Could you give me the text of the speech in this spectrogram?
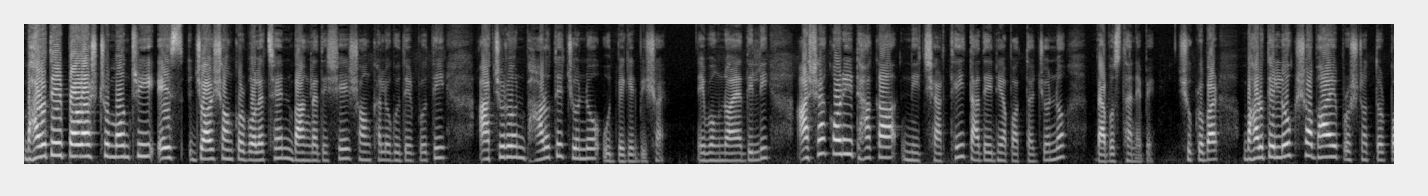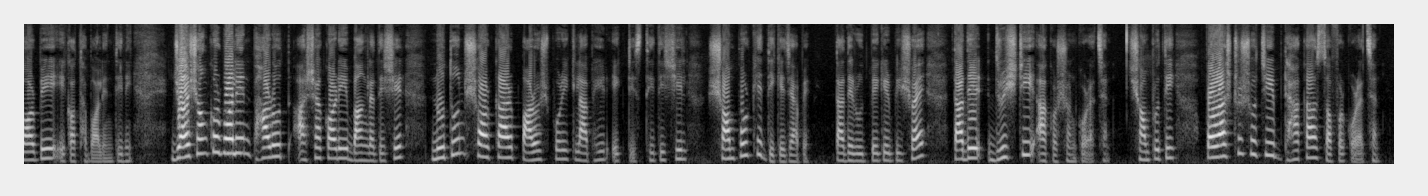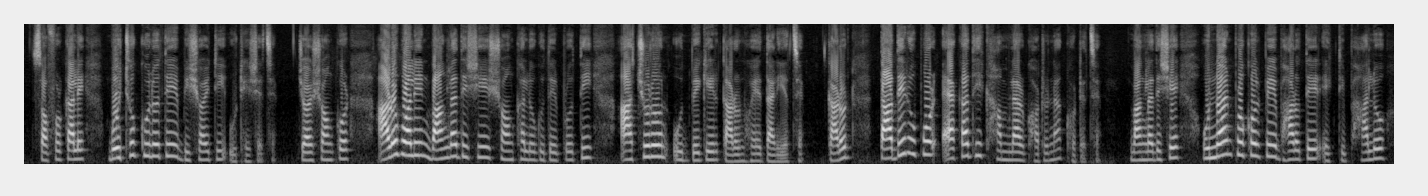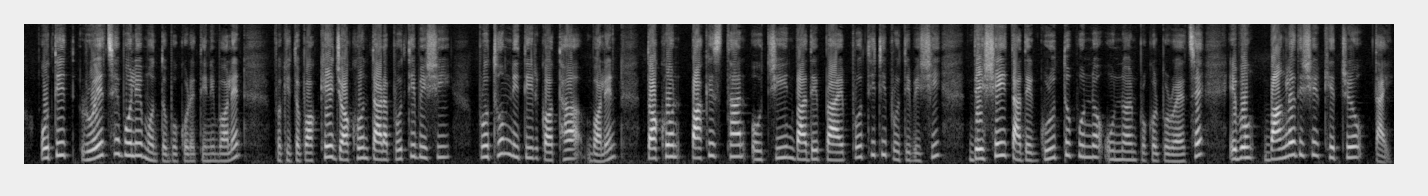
ভারতের পররাষ্ট্রমন্ত্রী এস জয়শঙ্কর বলেছেন, বাংলাদেশে সংখ্যালঘুদের প্রতি আচরণ ভারতের জন্য উদ্বেগের বিষয় এবং নয়াদিল্লি আশা করে ঢাকা নিজ স্বার্থেই তাদের নিরাপত্তার জন্য ব্যবস্থা নেবে। শুক্রবার ভারতের লোকসভায় প্রশ্নোত্তর পর্বে কথা বলেন তিনি। জয়শঙ্কর বলেন, ভারত আশা করে বাংলাদেশের নতুন সরকার পারস্পরিক লাভের একটি স্থিতিশীল সম্পর্কের দিকে যাবে। তাদের উদ্বেগের বিষয়ে তাদের দৃষ্টি আকর্ষণ করেছেন। সম্প্রতি পররাষ্ট্র সচিব ঢাকা সফর করেছেন। সফরকালে বৈঠকগুলোতে বিষয়টি উঠে এসেছে। জয়শঙ্কর আরও বলেন, বাংলাদেশে সংখ্যালঘুদের প্রতি আচরণ উদ্বেগের কারণ হয়ে দাঁড়িয়েছে, কারণ তাদের উপর একাধিক হামলার ঘটনা ঘটেছে। বাংলাদেশে উন্নয়ন প্রকল্পে ভারতের একটি ভালো অতীত রয়েছে বলে মন্তব্য করে তিনি বলেন, প্রকৃতপক্ষে যখন তারা প্রতিবেশী প্রথম নীতির কথা বলেন, তখন পাকিস্তান ও চীন বাদে প্রায় প্রতিটি প্রতিবেশী দেশেই তাদের গুরুত্বপূর্ণ উন্নয়ন প্রকল্প রয়েছে এবং বাংলাদেশের ক্ষেত্রেও তাই।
